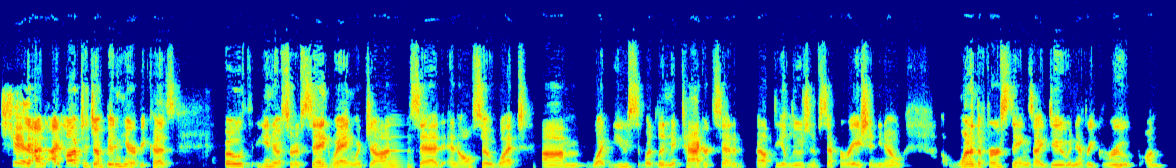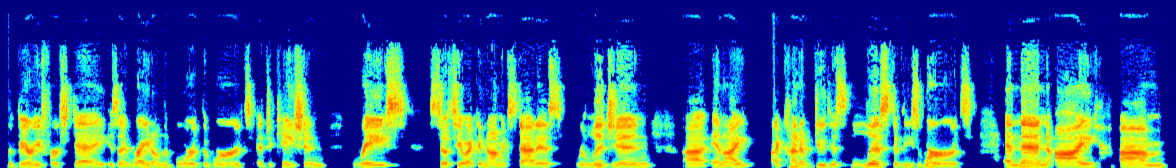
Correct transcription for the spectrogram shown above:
share. Yeah, I'd, I'd love to jump in here because both, you know, sort of segueing what John said and also what um, what you what Lynne McTaggart said about the illusion of separation. You know, one of the first things I do in every group on the very first day is I write on the board the words education, race, socioeconomic status, religion, uh, and I I kind of do this list of these words, and then I um,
